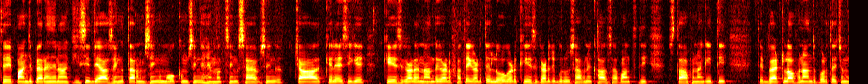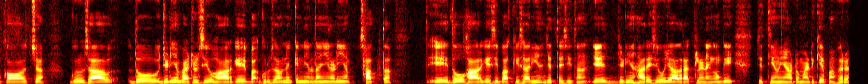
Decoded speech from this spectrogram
ਤੇ ਪੰਜ ਪਿਆਰਿਆਂ ਦੇ ਨਾਂ ਕੀ ਸੀ? ਦਿਆ ਸਿੰਘ, ਧਰਮ ਸਿੰਘ, ਮੋਕਮ ਸਿੰਘ, ਹਿੰਮਤ ਸਿੰਘ, ਸਾਹਿਬ ਸਿੰਘ, ਚਾਰ ਕਿਲੇ ਸੀਗੇ, ਕੇਸਗੜ੍ਹ, ਆਨੰਦਗੜ੍ਹ, ਫਤਿਹਗੜ੍ਹ ਤੇ ਲੋਹਗੜ੍ਹ। ਕੇਸਗੜ੍ਹ 'ਚ ਗੁਰੂ ਸਾਹਿਬ ਨੇ ਖਾਲਸਾ ਪੰਥ ਦੀ ਸਥਾਪਨਾ ਕੀਤੀ ਤੇ ਬੈਟਲ ਆਫ ਆਨੰਦਪੁਰ ਤੇ ਚਮਕੌਰ 'ਚ ਗੁਰੂ ਸਾਹਿਬ ਦੋ ਜਿਹੜੀਆਂ ਬੈਟਲ ਸੀ ਉਹ ਹਾਰ ਗਏ। ਬ- ਗੁਰੂ ਸਾਹਿਬ ਨੇ ਕਿੰਨੀਆਂ ਲੜਾਈਆਂ ਲੜੀਆਂ? ਸੱਤ। ਤੇ ਇਹ ਦੋ ਹਾਰ ਗਏ ਸੀ, ਬਾਕੀ ਸਾਰੀਆਂ ਜਿੱਤੇ ਸੀ। ਤਾਂ ਇਹ ਜਿਹੜੀਆਂ ਹਾਰੇ ਸੀ ਉਹ ਯਾਦ ਰੱਖ ਲੈਣੇ, ਕਿਉਂਕਿ ਜਿੱਤੀਆਂ ਹੋਈਆਂ ਆਟੋਮੈਟਿਕ ਆਪਾਂ ਫਿਰ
